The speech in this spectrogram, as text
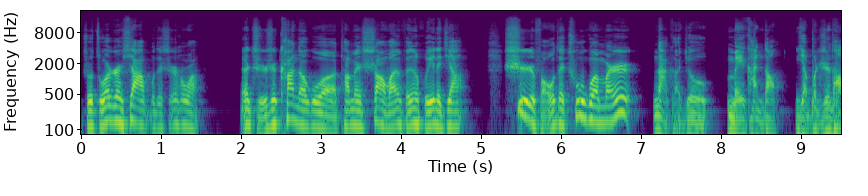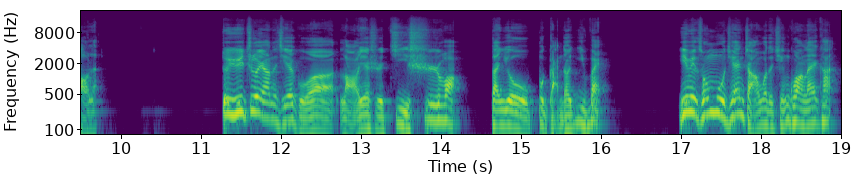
说昨个下午的时候啊，那只是看到过他们上完坟回了家，是否再出过门，那可就没看到，也不知道了。对于这样的结果，老爷是既失望，但又不感到意外，因为从目前掌握的情况来看。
